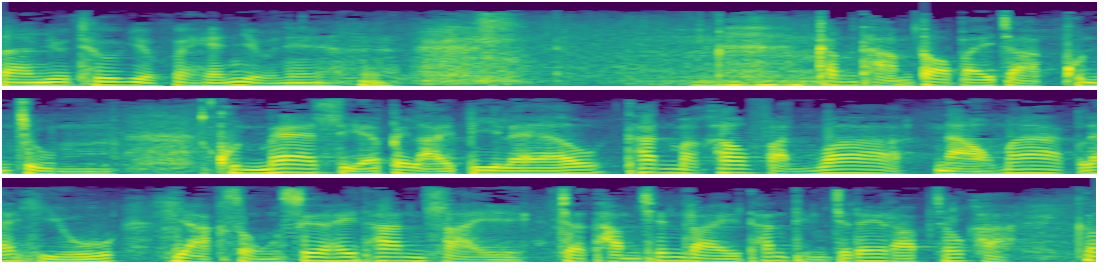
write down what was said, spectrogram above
ตาม YouTube อยู่ก็เห็นอยู่เนี่ย คำถามต่อไปจากคุณจุ่ม คุณแม่เสียไปหลายปีแล้ว ท่านมาเข้าฝันว่าหนาวมากและหิว อยากส่งเสื้อให้ท่านใส่ จะทำเช่นไรท่านถึงจะได้รับเจ้าค่ะ ก็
